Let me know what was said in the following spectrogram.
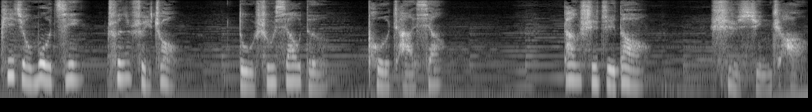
披酒莫惊春水皱，赌书消得泼茶香。当时只道。是寻常。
